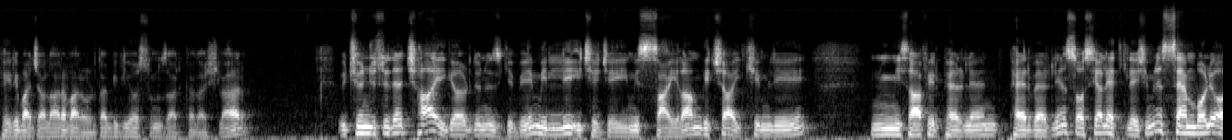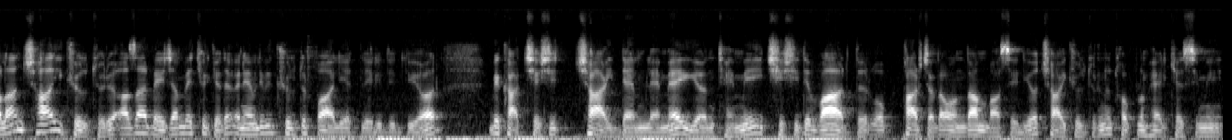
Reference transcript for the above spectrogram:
Peri bacaları var orada biliyorsunuz arkadaşlar. Üçüncüsü de çay gördüğünüz gibi milli içeceğimiz sayılan bir çay kimliği misafirperverliğin, perverliğin sosyal etkileşiminin sembolü olan çay kültürü Azerbaycan ve Türkiye'de önemli bir kültür faaliyetleridir diyor birkaç çeşit çay demleme yöntemi çeşidi vardır. O parçada ondan bahsediyor. Çay kültürünün toplum her kesimi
